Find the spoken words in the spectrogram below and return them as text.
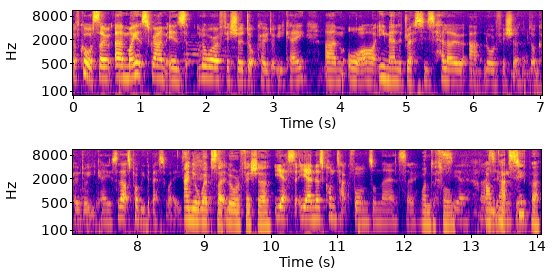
Of course. So um, my Instagram is laurafisher.co.uk um, or our email address is hello at laurafisher.co.uk. So that's probably the best ways. and your website, Laura Fisher. yes, yeah, and there's contact forms on there. So Wonderful. Yeah, nice um, that's easy. super.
